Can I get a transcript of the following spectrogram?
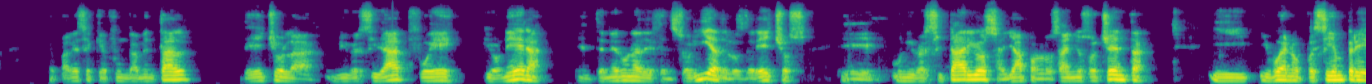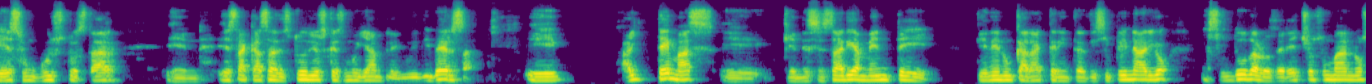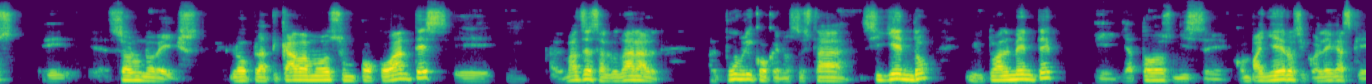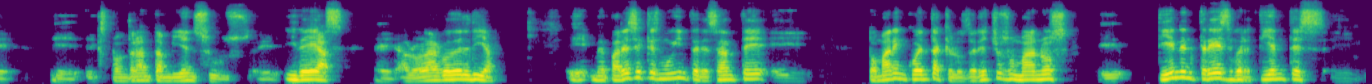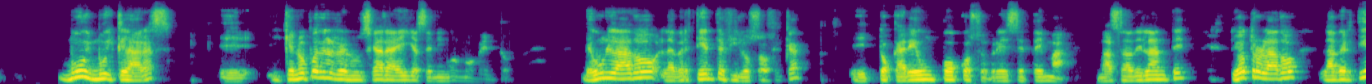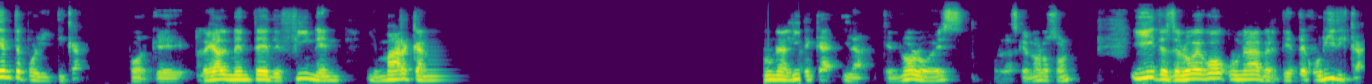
me parece que fundamental. De hecho, la universidad fue pionera en tener una defensoría de los derechos eh, universitarios allá por los años 80. Y, bueno, pues siempre es un gusto estar en esta casa de estudios que es muy amplia y muy diversa. Y hay temas eh, que necesariamente tienen un carácter interdisciplinario y sin duda los derechos humanos eh, son uno de ellos. Lo platicábamos un poco antes, eh, además de saludar al, al, público que nos está siguiendo virtualmente y, a todos mis eh, compañeros y colegas que expondrán también sus ideas a lo largo del día. me parece que es muy interesante tomar en cuenta que los derechos humanos tienen tres vertientes eh, muy, muy claras eh, y que no pueden renunciar a ellas en ningún momento. De un lado, la vertiente filosófica, y tocaré un poco sobre ese tema más adelante. De otro lado, la vertiente política, porque realmente definen y marcan una lítica y la que no lo es, o las que no lo son, y desde luego una vertiente jurídica,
